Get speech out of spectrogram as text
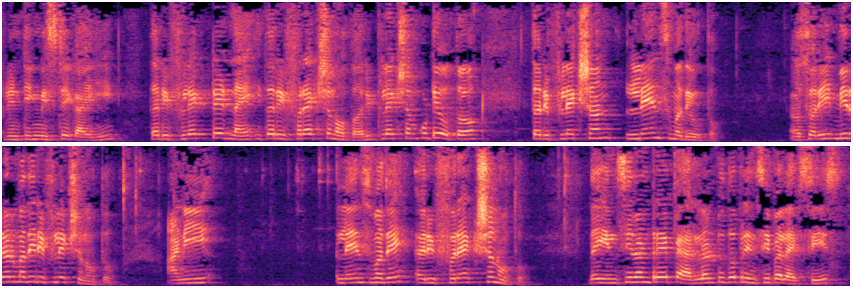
प्रिंटिंग मिस्टेक आहे ही. तर रिफ्लेक्टेड नाही इथं रिफ्रॅक्शन होतं. रिफ्लेक्शन कुठे होतं? तर रिफ्लेक्शन लेन्समध्ये होतं. सॉरी मिररमध्ये रिफ्लेक्शन होतं. आणि लेन्समध्ये रिफ्रॅक्शन होतं. The incident ray parallel to the principal axis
